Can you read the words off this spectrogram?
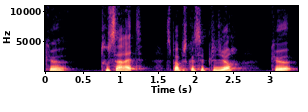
que tout s'arrête. C'est pas parce que c'est plus dur que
